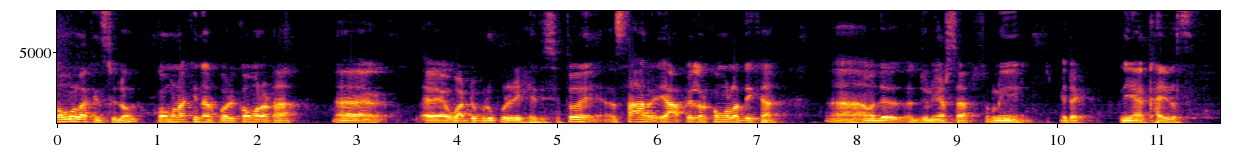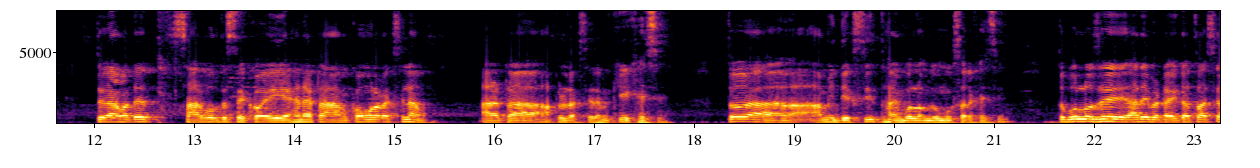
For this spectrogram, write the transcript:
কমলা কিনছিল। কমলা কেনার পরে কমলাটা ওয়ার্ডের উপরে রেখে দিছে। তো স্যার আপেল আর কমলা দেখা আমাদের জুনিয়র স্যার উনি এটা নিয়ে খাইতেছে তো আমাদের স্যার বলতেছে, কয় এখানে একটা কমলা রাখছিলাম আর একটা আপেল রাখছিলাম। কে খাইছে? তো আমি দেখছি, তো আমি বললাম যে অমুক স্যারে খাইছি। তো বলল যে, আরে বেটা, এটা তো আজকে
